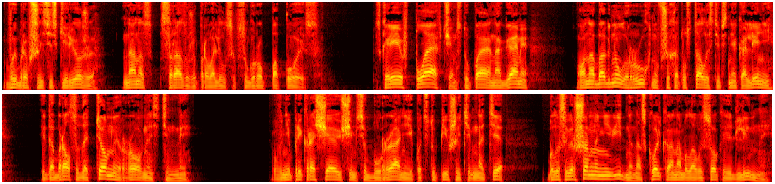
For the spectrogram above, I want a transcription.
Выбравшись из Кирежа, Нанос сразу же провалился в сугроб по пояс. Скорее вплавь, чем ступая ногами, он обогнул рухнувших от усталости в снег оленей и добрался до темной ровной стены. В непрекращающемся буране и подступившей темноте было совершенно не видно, насколько она была высокой и длинной,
